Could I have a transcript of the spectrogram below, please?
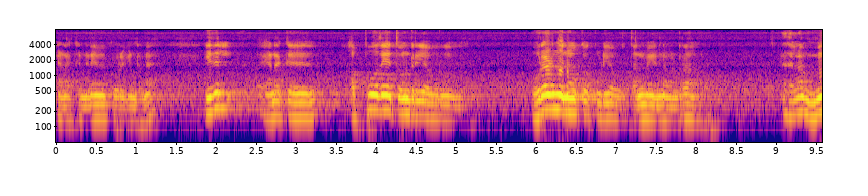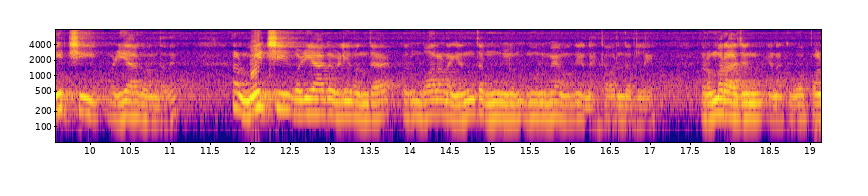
எனக்கு நினைவு கூறுகின்றன. இதில் எனக்கு அப்போதே தோன்றிய ஒரு உணர்ந்து நோக்கக்கூடிய ஒரு தன்மை என்னவென்றால் அதெல்லாம் மீட்சி வழியாக வந்தது. மீட்சி வழியாக வெளிவந்த பெரும்பாலான எந்த நூலும் நூலுமே வந்து என்னை கவர்ந்ததில்லை. பிரம்மராஜன் எனக்கு ஓப்பான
